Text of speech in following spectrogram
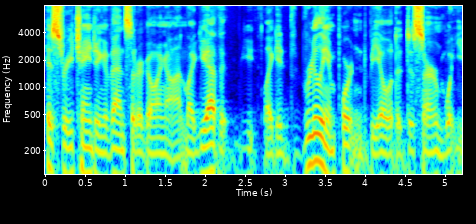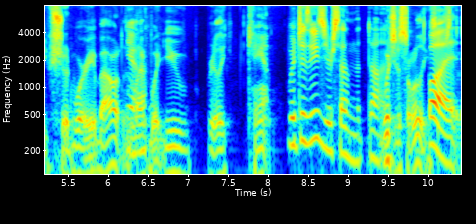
history changing events that are going on. Like you have to, you, like it's really important to be able to discern what you should worry about and Yeah. like what you really can't, Which is easier said than done. which is totally easier but said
